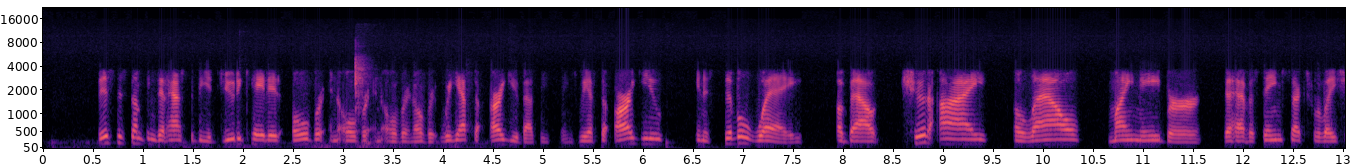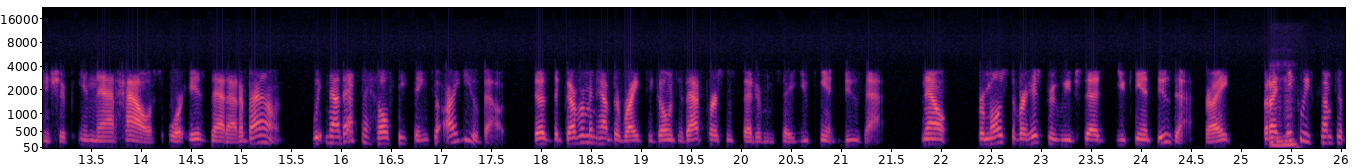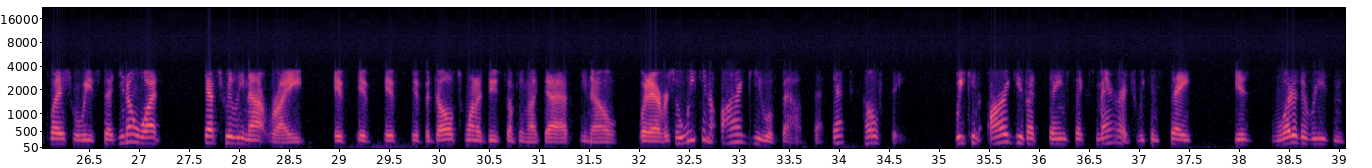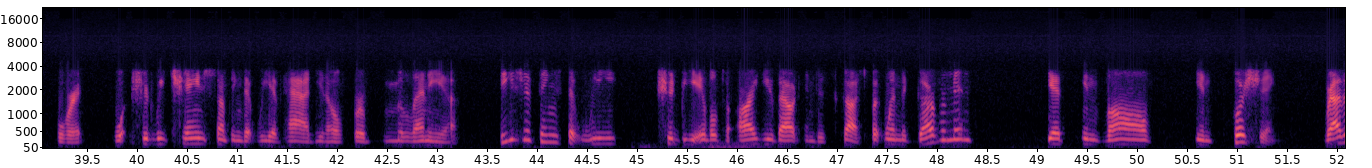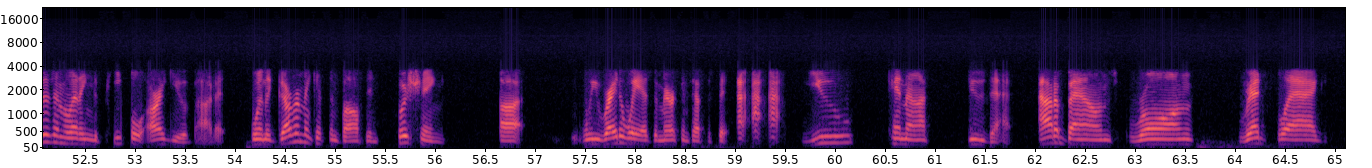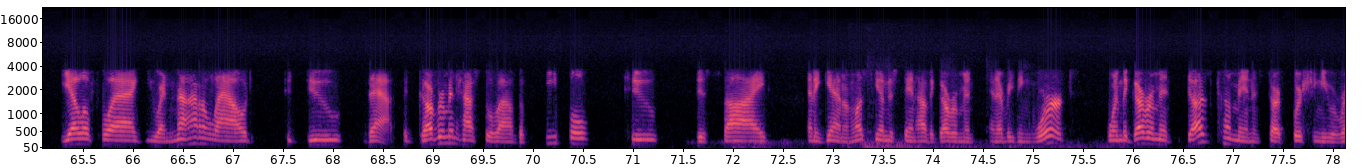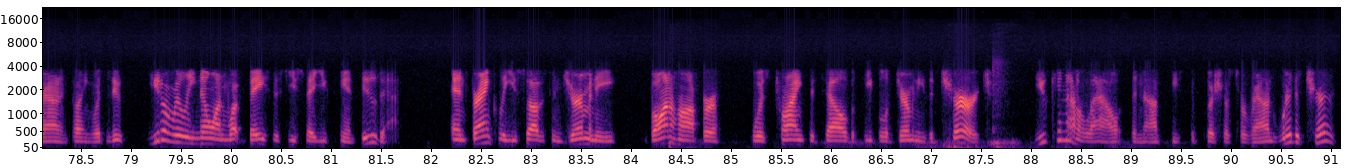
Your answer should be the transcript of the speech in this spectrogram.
this is something that has to be adjudicated over and over and over and over. We have to argue about these things. We have to argue in a civil way about should I allow my neighbor to have a same sex relationship in that house, or is that out of bounds? Now, that's a healthy thing to argue about. Does the government have the right to go into that person's bedroom and say, you can't do that? Now, for most of our history, we've said you can't do that, right? But I mm-hmm. think we've come to a place where we've said, you know what, that's really not right. If if if if adults want to do something like that, you know, whatever. So we can argue about that. That's healthy. We can argue about same-sex marriage. We can say, is what are the reasons for it? What, should we change something that we have had, you know, for millennia? These are things that we should be able to argue about and discuss. But when the government gets involved in pushing, rather than letting the people argue about it, when the government gets involved in pushing, uh, we right away as Americans have to say, ah, ah, ah, you cannot do that. Out of bounds, wrong, red flag, yellow flag. You are not allowed to do that. The government has to allow the people to decide. And again, unless you understand how the government and everything works, when the government does come in and start pushing you around and telling you what to do, you don't really know on what basis you say you can't do that. And frankly, you saw this in Germany. Bonhoeffer was trying to tell the people of Germany, the church, you cannot allow the Nazis to push us around. We're the church.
